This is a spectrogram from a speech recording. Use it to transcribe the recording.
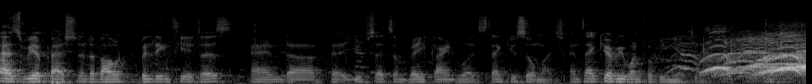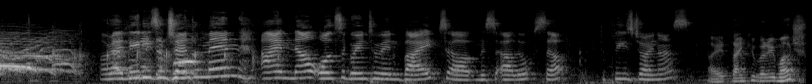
as we are passionate about building theaters, and uh, uh, you've said some very kind words. Thank you so much, and thank you everyone for being here today. All right, ladies and gentlemen, I'm now also going to invite uh, Mr. Alok, sir, to please join us. I thank you very much.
